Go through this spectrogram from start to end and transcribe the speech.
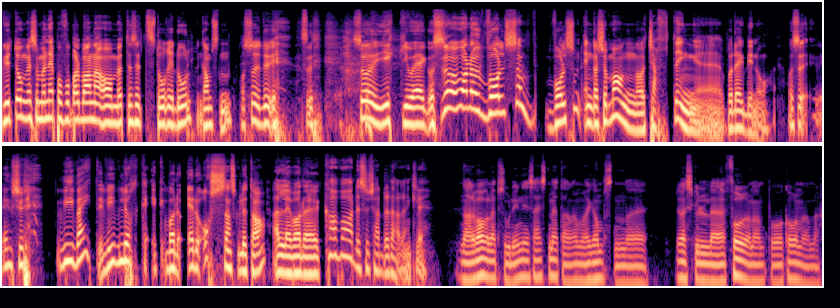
guttunge som er nede på fotballbanen og møtte sitt store idol, Gamsten. Og så, du, så, så gikk jo jeg, og så var det voldsomt, voldsomt engasjement og kjefting eh, på deg, Dino. Og så jeg, Vi veit. Vi lurte Er det oss han skulle ta, eller var det Hva var det som skjedde der, egentlig? Nei, det var vel en episode inne i 16-meteren han var i Gamsten. Da jeg, skulle foran han på corneren der.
